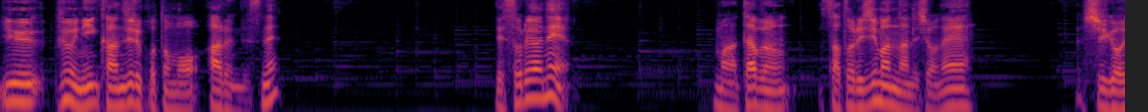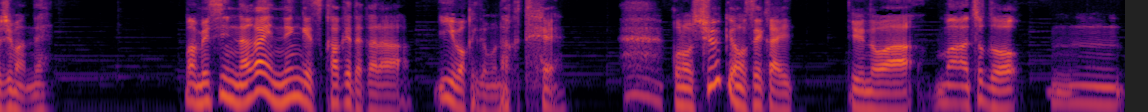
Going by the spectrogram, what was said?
いうふうに感じることもあるんですね。で、それはね、まあ多分、悟り自慢なんでしょうね。修行自慢ね。まあ別に長い年月かけたからいいわけでもなくて この宗教の世界っていうのは、まあちょっと、うん、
